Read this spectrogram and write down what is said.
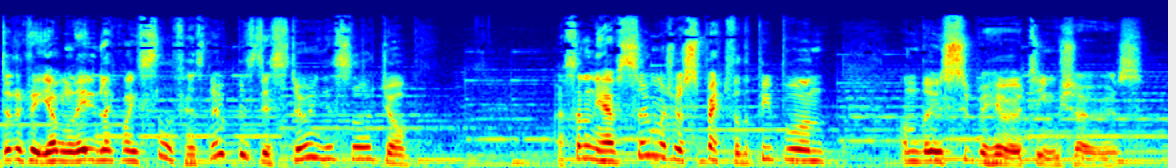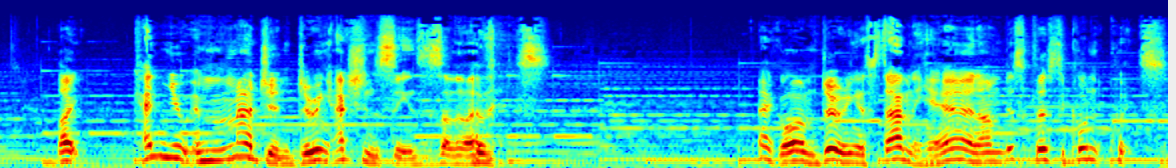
Delicate young lady like myself has no business doing this sort of job. I suddenly have so much respect for the people on, on those superhero team shows. Like, can you imagine doing action scenes in something like this? Heck, all I'm doing is standing here and I'm this close to calling it quits.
